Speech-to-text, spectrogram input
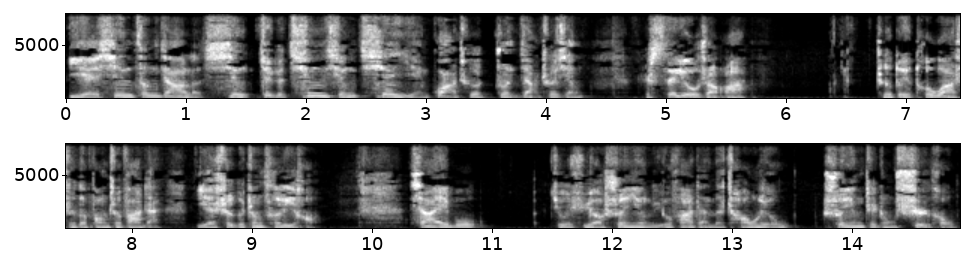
也新增加了新这个轻型牵引挂车准驾车型，是 C 六照啊，这对拖挂式的房车发展也是个政策利好。下一步就需要顺应旅游发展的潮流。顺应这种势头，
